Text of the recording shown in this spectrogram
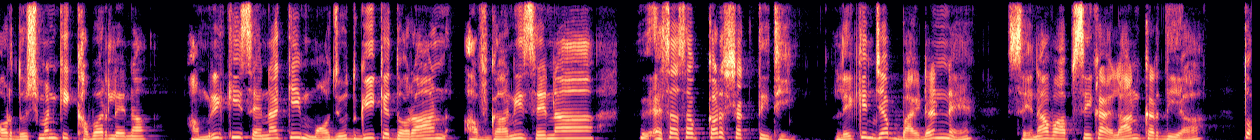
और दुश्मन की खबर लेना अमरीकी सेना की मौजूदगी के दौरान अफगानी सेना ऐसा सब कर सकती थी। लेकिन जब बाइडन ने सेना वापसी का ऐलान कर दिया तो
